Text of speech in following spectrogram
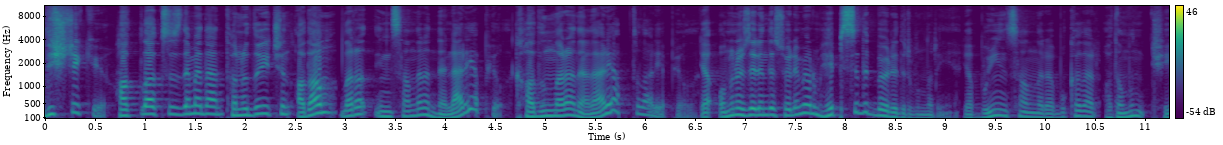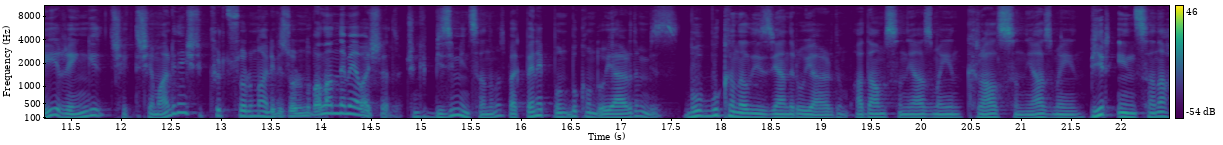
Diş çekiyor. Haklı haksız demeden tanıdığı için adamlara insanlara neler yapıyorlar. Kadınlara neler yaptılar yapıyorlar. Ya onun üzerinde söylemiyorum hepsi de böyledir bunların ya. Ya bu insanlara bu kadar adamın şeyi rengi şekli şemali değişti. Kürt sorunu Alevi sorunu falan demeye başladı. Çünkü bizim insanımız bak ben hep bu, bu konuda uyardım biz. Bu, bu kanalı izleyenleri uyardım. Adam kralsın yazmayın, kralsın yazmayın. Bir insana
